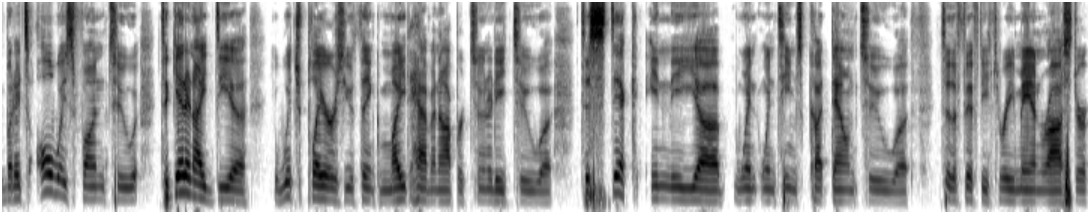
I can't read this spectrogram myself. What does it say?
But it's always fun to to get an idea which players you think might have an opportunity to uh, to stick in the uh, when when teams cut down to uh, to the 53 man roster.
